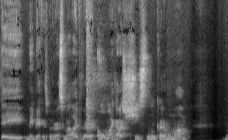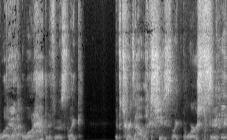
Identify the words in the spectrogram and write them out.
date. Maybe I could spend the rest of my life with her. Oh my gosh, she's an incredible mom. What Yeah. would, what would happen if it was like if it turns out like she's like the worst? you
